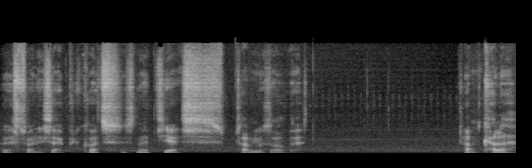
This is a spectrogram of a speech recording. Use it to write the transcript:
First one is apricots, isn't it? Yes, plums are the plum colour.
